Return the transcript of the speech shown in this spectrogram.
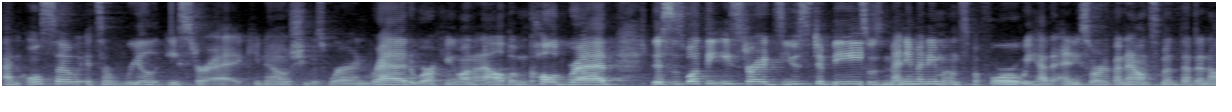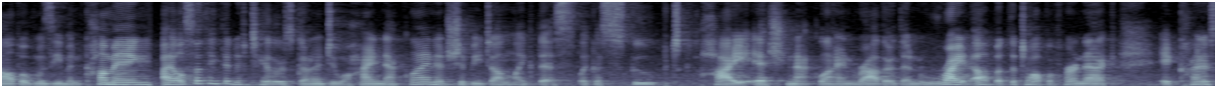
And also it's a real Easter egg. You know, she was wearing red, working on an album called Red. This is what the Easter eggs used to be. This was many, many months before we had any sort of announcement that an album was even coming. I also think that if Taylor's gonna do a high neckline, it should be done like this, like a scooped high-ish neckline rather than right up at the top of her neck. It kind of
